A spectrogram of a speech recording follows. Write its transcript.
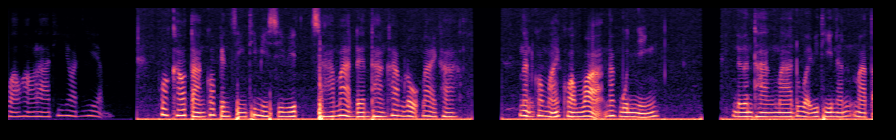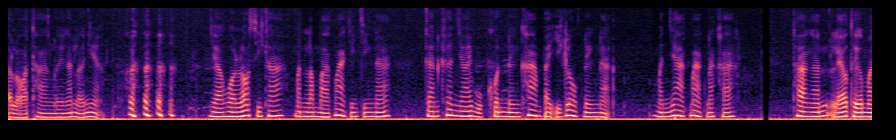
วาวฮาราที่ยอดเยี่ยม พวกเขาต่างก็เป็นสิ่งที่มีชีวิตสามารถเดินทางข้ามโลกได้ค่ะ นั่นก็หมายความว่านักบุญหญิง เดินทางมาด้วยวิธีนั้นมาตลอดทางเลยงั้นเหรอเนี่ย อย่าหัวเราะสิคะ มันลำบากมากจริง ๆ นะ การเคลื่อนย้ายบุคคลหนึ่งข้ามไปอีกโลกหนึ่งน่ะ มันยากมากนะคะ ถ้างั้นแล้วเธอมา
